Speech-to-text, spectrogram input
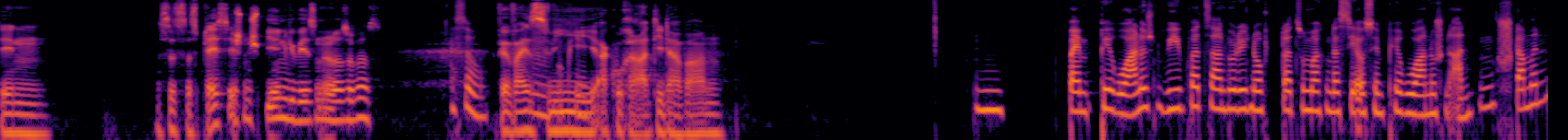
den, was ist das, Playstation-Spielen gewesen oder sowas? Achso. Wer weiß, Hm, wie akkurat die da waren. Hm, Beim peruanischen Viperzahn würde ich noch dazu machen, dass die aus den peruanischen Anden stammen.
